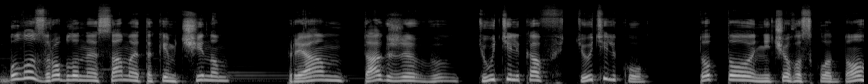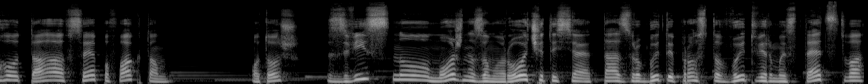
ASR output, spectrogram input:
було зроблене саме таким чином, прям так же в тютілька в тютільку. Тобто нічого складного та все по фактам. Отож, звісно, можна заморочитися та зробити просто витвір мистецтва,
